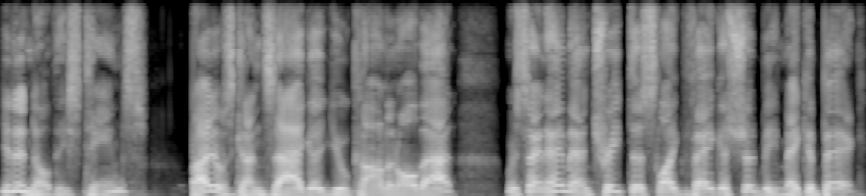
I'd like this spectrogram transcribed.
You didn't know these teams, right? It was Gonzaga, UConn, and all that. We're saying, hey man, treat this like Vegas should be. Make it big.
